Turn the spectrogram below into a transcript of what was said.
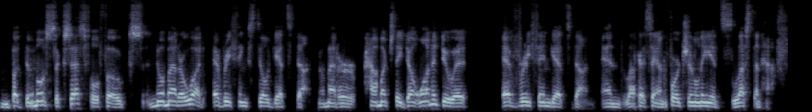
But the most successful folks, no matter what, everything still gets done. No matter how much they don't want to do it, everything gets done. And like I say, unfortunately, it's less than half.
